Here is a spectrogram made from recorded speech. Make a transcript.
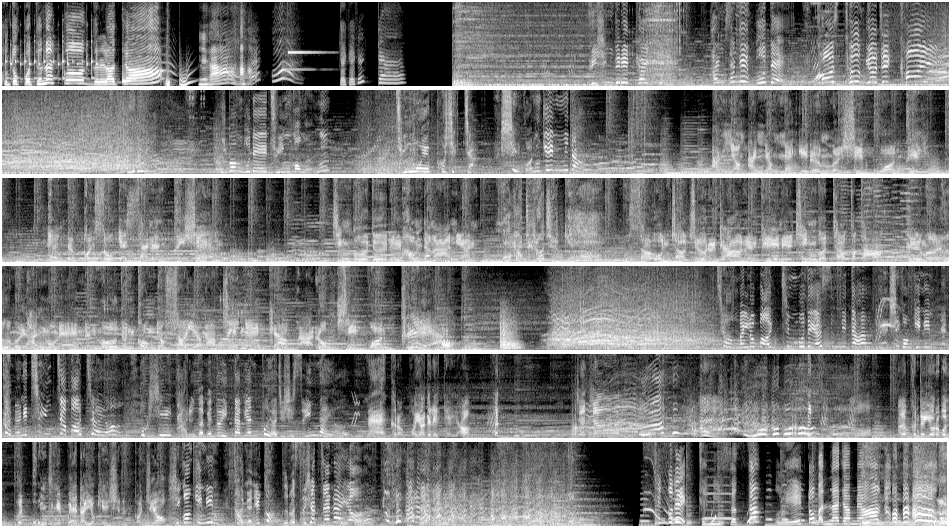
구독 버튼을 꾹 눌러줘. 짜자자자. 귀신들이 펼치는 환상의 무대 코스트 뮤지컬 이번 무대의 주인공은 증오의 포식자 시건기입니다 안녕 안녕 내 이름은 신원귀 핸드폰 속에 사는 귀신. 친구들을 험담하면 내가 들어줄게. 무서운 저주를 가는 비밀 친구 톡톡톡. 흐물흐물 한 몸에는 모든 공격 소용없지 내가 바로 신원귀야 시건기님 가면이 진짜 멋져요. 혹시 다른 가면도 있다면 보여주실 수 있나요? 네 그럼 보여드릴게요. 짜잔. 어, 근데 여러분 왜 공중에 매달려 계시는 거죠? 시건기님 가면을 거꾸로 쓰셨잖아요. 친구들 재미있었어? 우리 또 만나자면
